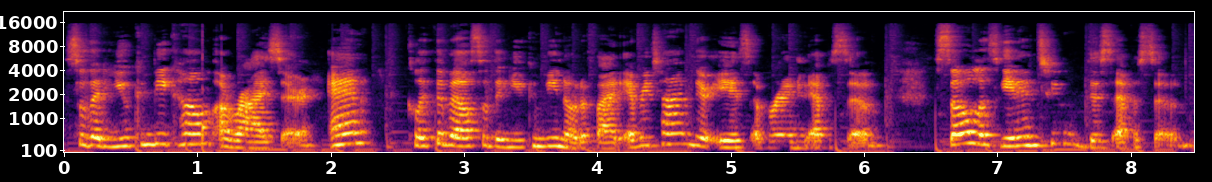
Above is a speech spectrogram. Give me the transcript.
so that you can become a riser and click the bell so that you can be notified every time there is a brand new episode. So let's get into this episode.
